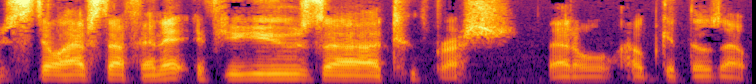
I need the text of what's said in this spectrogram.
still have stuff in it. If you use a toothbrush, that'll help get those out.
